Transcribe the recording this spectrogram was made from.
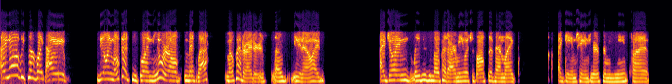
I know because like I the only moped people I knew were all Midwest moped riders. I, you know, I I joined Ladies of Moped Army, which has also been like a game changer for me. But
